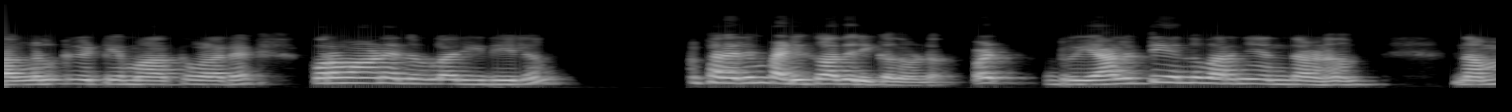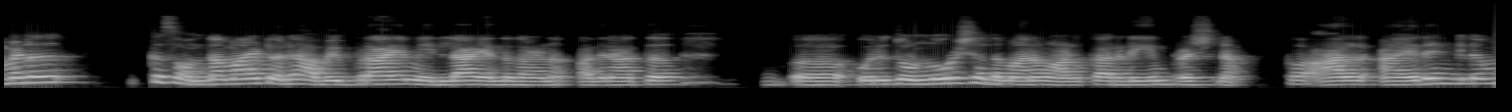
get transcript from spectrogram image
തങ്ങൾക്ക് കിട്ടിയ മാർക്ക് വളരെ കുറവാണ് എന്നുള്ള രീതിയിൽ പലരും പഠിക്കാതിരിക്കുന്നുണ്ട്. ബട്ട് റിയാലിറ്റി എന്ന് പറഞ്ഞ എന്താണ് നമ്മൾക്ക് സ്വന്തമായിട്ട് ഒരു അഭിപ്രായം ഇല്ല എന്നതാണ് അതിനകത്ത് ഒരു തൊണ്ണൂറ് ശതമാനം ആൾക്കാരുടെയും പ്രശ്നം. ഏതെങ്കിലും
